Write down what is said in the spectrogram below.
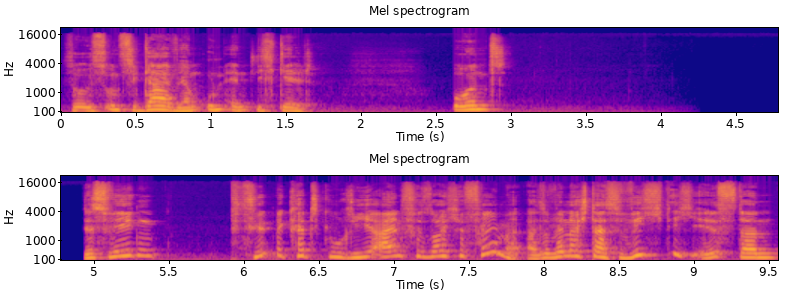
So ist uns egal, wir haben unendlich Geld. Und deswegen führt eine Kategorie ein für solche Filme. Also wenn euch das wichtig ist, dann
